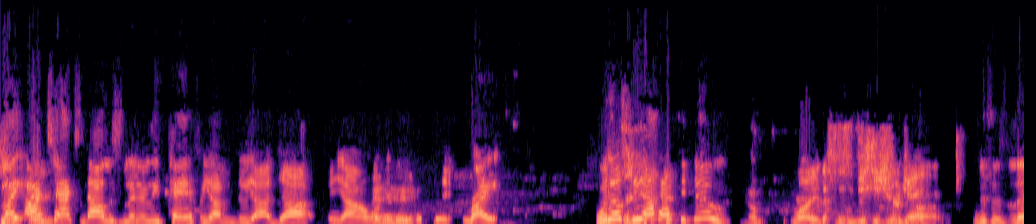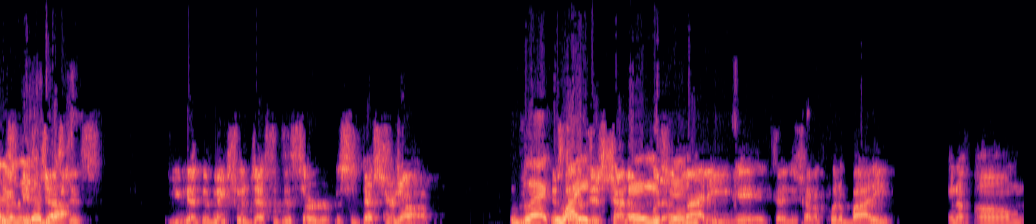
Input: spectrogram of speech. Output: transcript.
like our tax dollars literally paying for y'all to do y'all job, and y'all don't want to do it, right? What else do y'all have to do? Yep. Right. This is this is your job. This is literally it's, it's your justice. Job. You got to make sure justice is served. This is that's your job. Black, instead white, just trying to Asian. put a body, yeah, instead of just trying to put a body in a um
